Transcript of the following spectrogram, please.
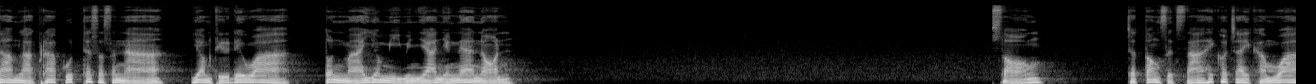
ตามหลักพระพุทธศาสนาย่อมถือได้ว่า ต้นไม้ย่อมมีวิญญาณอย่างแน่นอน 2. จะต้องศึกษาให้เข้าใจคำว่า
